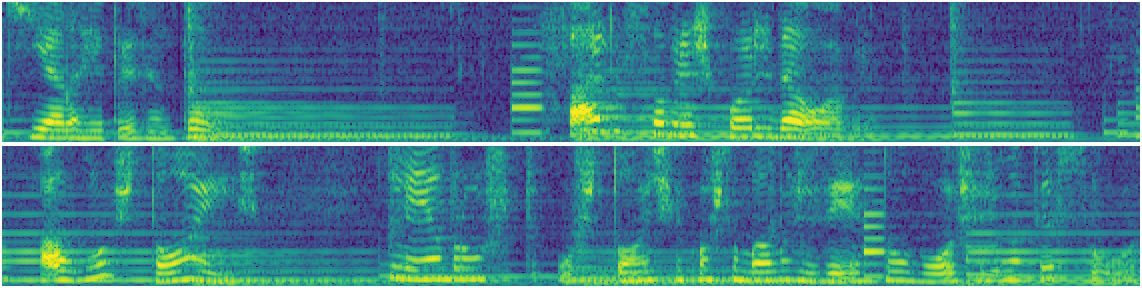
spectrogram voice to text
que ela representou? Fale sobre as cores da obra. Alguns tons lembram os, os tons que costumamos ver no rosto de uma pessoa,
